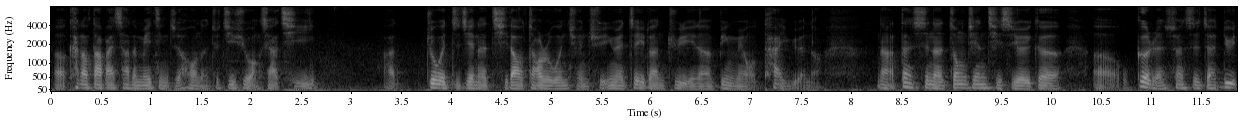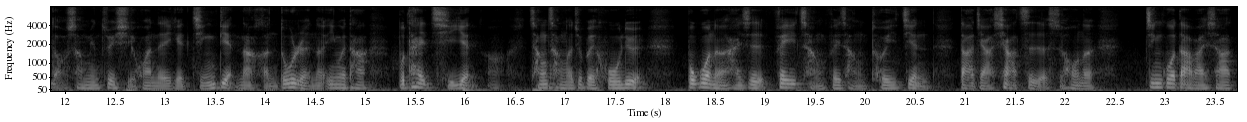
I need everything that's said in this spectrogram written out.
呃看到大白鲨的美景之后呢，就继续往下骑，就会直接呢骑到朝日温泉去，因为这一段距离呢并没有太远了。那但是呢，中间其实有一个呃，我个人算是在绿岛上面最喜欢的一个景点。那很多人呢，因为它不太起眼啊，常常呢就被忽略。不过呢，还是非常非常推荐大家下次的时候呢，经过大白鲨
